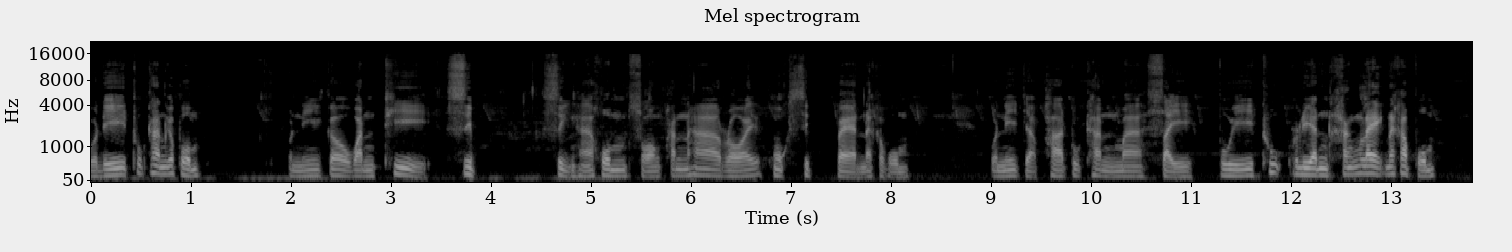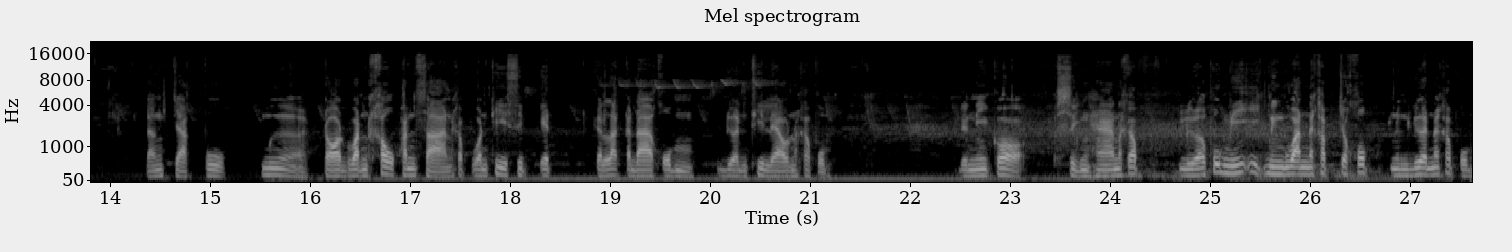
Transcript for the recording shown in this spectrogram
วัสดีทุกท่านครับผม วันนี้ก็วันที่ 10 สิงหาคม 2568 นะครับผม วันนี้จะพาทุกท่านมาใส่ปุ๋ยทุเรียนครั้งแรกนะครับผม หลังจากปลูกเมื่อตอนวันเข้าพรรษาครับวันที่ 11 กรกฎาคมเดือนที่แล้วนะครับผม เดือนนี้ก็สิงหานะครับ เหลือพรุ่งนี้อีกหนึ่งวันนะครับ จะครบหนึ่งเดือนนะครับผม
